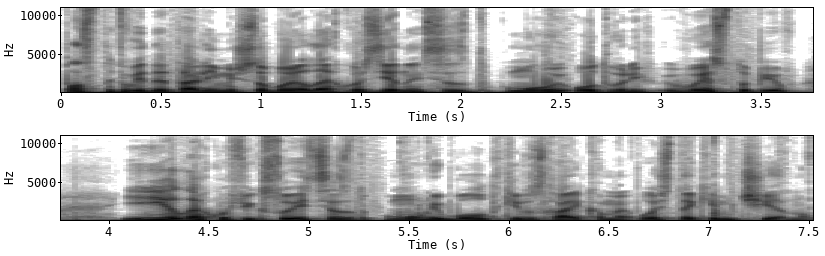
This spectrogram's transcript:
Пластикові деталі між собою легко з'єднуються за допомогою отворів і виступів, і легко фіксуються за допомогою болтків з гайками, ось таким чином.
